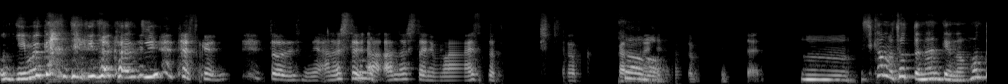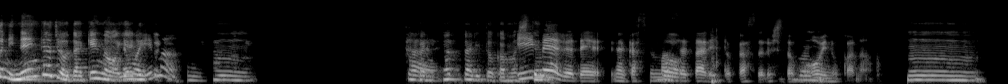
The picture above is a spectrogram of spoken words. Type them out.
義務感的な感じ。確かに。そうですね。あの人にああの人にも挨拶しとかなみたいな。うん。しかもちょっとなんていうの本当に年賀状だけのやり取り、うん。うん。とかになったりとかもして、はい、E メールでなんか済ませたりとかする人も多いのかな。うん、うん。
